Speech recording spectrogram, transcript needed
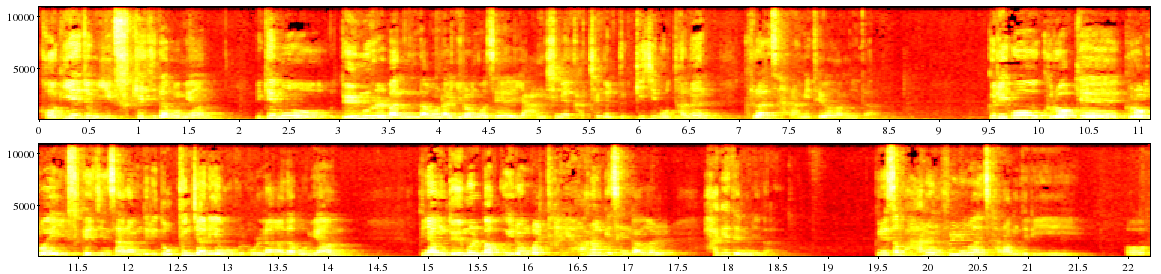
거기에 좀 익숙해지다 보면 이렇게 뭐 뇌물을 받는다거나 이런 것에 양심의 가책을 느끼지 못하는 그러한 사람이 되어 갑니다. 그리고 그렇게 그런 거에 익숙해진 사람들이 높은 자리에 올라가다 보면 그냥 뇌물 받고 이런 걸 당연하게 생각을 하게 됩니다. 그래서 많은 훌륭한 사람들이 어,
